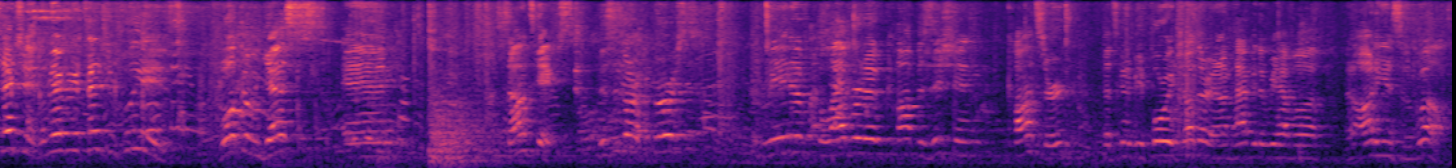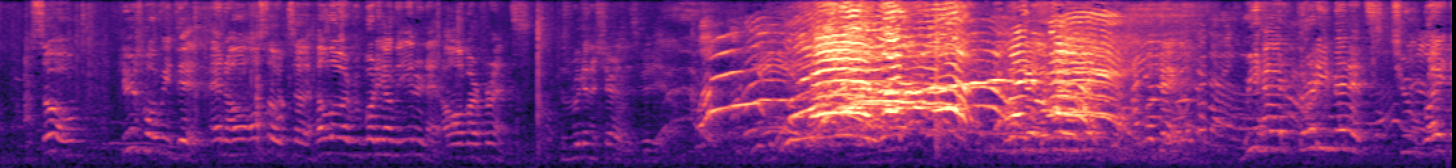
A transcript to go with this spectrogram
attention. Let me have your attention, please. Welcome, guests and soundscapes. This is our first creative, collaborative composition concert that's going to be for each other, and I'm happy that we have a, an audience as well. So, here's what we did, and also to hello everybody on the internet, all of our friends, because we're going to share this video. What? Hey, what's Okay, okay, okay. Okay, we had 30 minutes to write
